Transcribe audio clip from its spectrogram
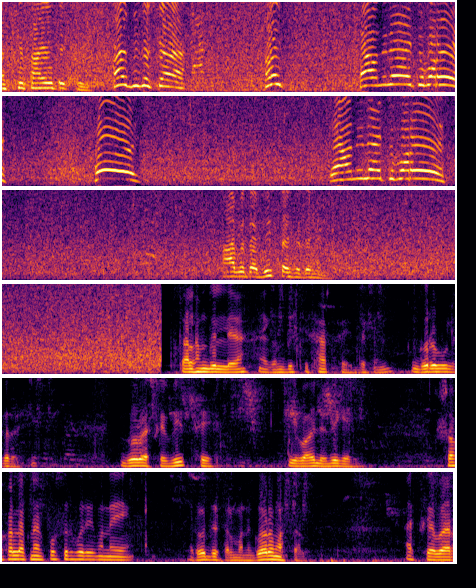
আজকে তাই হইতেছি। হ্যাঁ বিশেষ কে? একটু পরে। একটু পরে। আবেদা বৃষ্টি আছে দেখেন। আলহামদুলিল্লাহ, এখন বৃষ্টি ছাড়ছে, দেখেন, গরু বুলকে করেছি গরু আজকে দিচ্ছে কি বইলে দেখে সকালে আপনার প্রচুর পরিমাণে রোদে চাল মানে গরম আসাল। আজকে আবার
